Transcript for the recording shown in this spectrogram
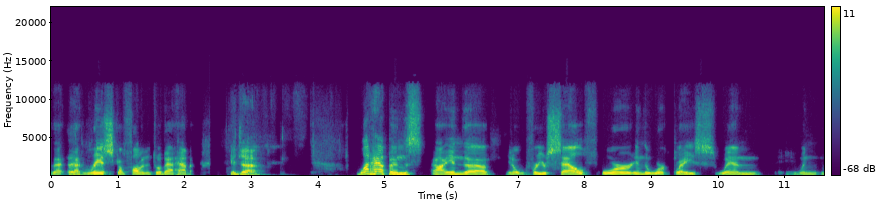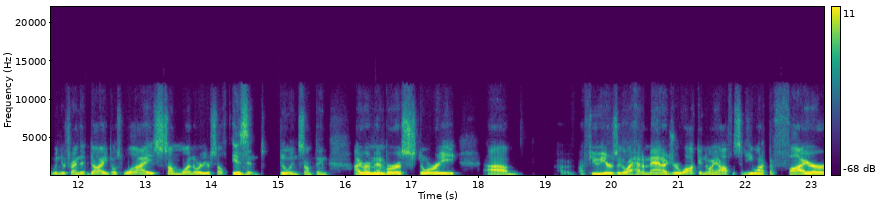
that that risk of falling into a bad habit. Good job. What happens uh, in the you know for yourself or in the workplace when when when you're trying to diagnose why someone or yourself isn't doing something i remember a story um, a few years ago i had a manager walk into my office and he wanted to fire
